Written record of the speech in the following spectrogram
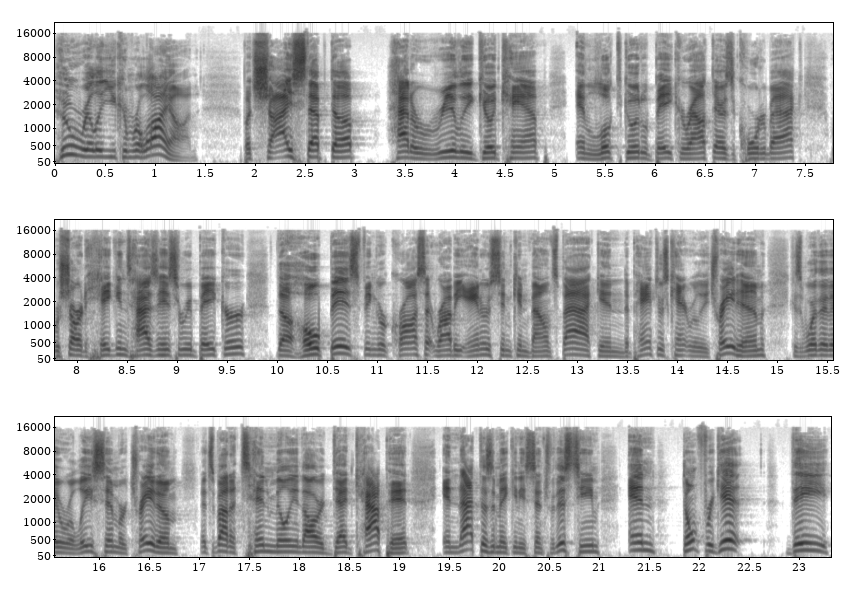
who really you can rely on. But Shi stepped up, had a really good camp, and looked good with Baker out there as a quarterback. Rashard Higgins has a history with Baker. The hope is, finger crossed, that Robbie Anderson can bounce back, and the Panthers can't really trade him because whether they release him or trade him, it's about a $10 million dead cap hit, and that doesn't make any sense for this team. And don't forget, they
